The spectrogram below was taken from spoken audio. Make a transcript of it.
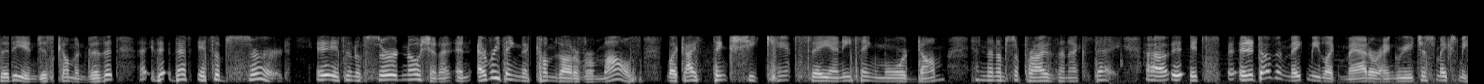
city and just come and visit? Uh, th- That's it's absurd. It's an absurd notion, and and everything that comes out of her mouth, like I think she can't say anything more dumb, and then I'm surprised the next day. Uh, it, it's and it doesn't make me like mad or angry. It just makes me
